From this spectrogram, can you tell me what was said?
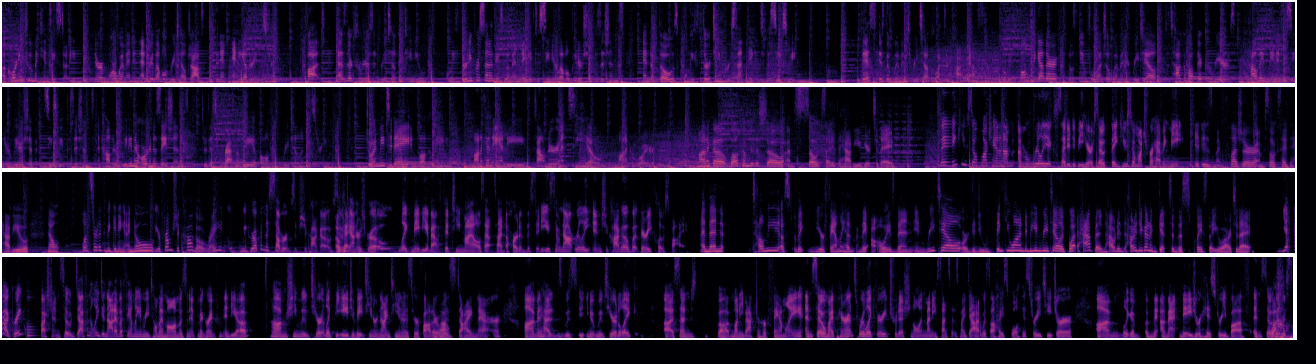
According to a McKinsey study, there are more women in entry level retail jobs than in any other industry. But as their careers in retail continue, only 30% of these women make it to senior level leadership positions, and of those, only 13% make it to the C suite. This is the Women's Retail Collective podcast, where we pulled together those influential women in retail to talk about their careers, how they've made it to senior leadership and C suite positions, and how they're leading their organizations through this rapidly evolving retail industry. Join me today in welcoming Monica and Andy, founder and CEO, Monica Royer. Monica, welcome to the show. I'm so excited to have you here today. Thank you so much, Anna. I'm, I'm really excited to be here. So, thank you so much for having me. It is my pleasure. I'm so excited to have you. Now, let's start at the beginning. I know you're from Chicago, right? We grew up in the suburbs of Chicago. So Okay. Downers Grove, like maybe about 15 miles outside the heart of the city. So not really in Chicago, but very close by. And then tell me, a, like, your family had have they always been in retail, or did you think you wanted to be in retail? Like, what happened? How did how did you kind of get to this place that you are today? Yeah, great question. So definitely did not have a family in retail. My mom was an immigrant from India. Um, she moved here at like the age of 18 or 19 as her father Oh, wow. was dying there. Um, and had was you know moved here to like uh, send uh, money back to her family. And so my parents were like very traditional in many senses. My dad was a high school history teacher, um, like a, a, ma- a ma- major history buff. And so Wow. there was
